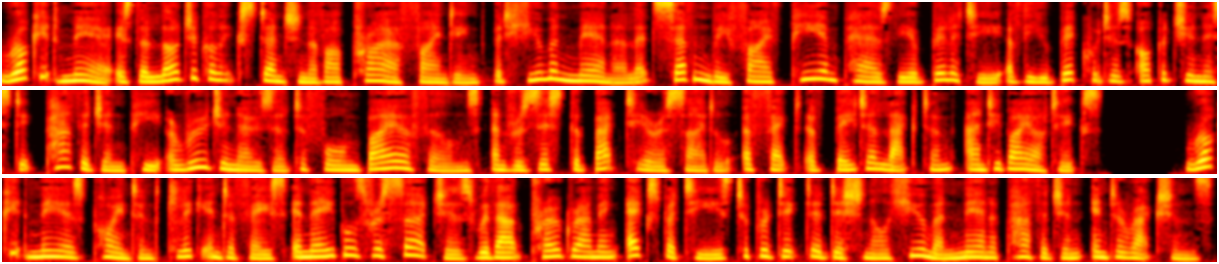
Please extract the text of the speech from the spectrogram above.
Rocket-miR is the logical extension of our prior finding that human miRNA let 7b5p impairs the ability of the ubiquitous opportunistic pathogen P. aeruginosa to form biofilms and resist the bactericidal effect of beta lactam antibiotics. Rocket-miR's point and click interface enables researchers without programming expertise to predict additional human miRNA pathogen interactions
